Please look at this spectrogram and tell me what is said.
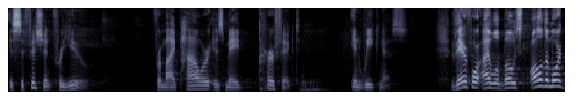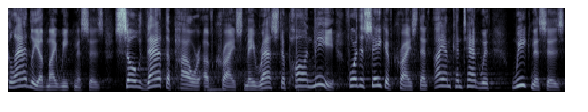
is sufficient for you, for my power is made perfect in weakness. Therefore, I will boast all the more gladly of my weaknesses, so that the power of Christ may rest upon me. For the sake of Christ, then, I am content with weaknesses,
